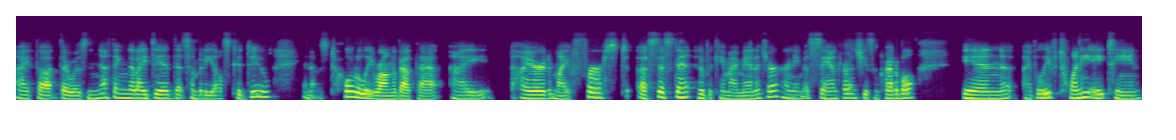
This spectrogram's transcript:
I thought there was nothing that I did that somebody else could do. And I was totally wrong about that. I hired my first assistant who became my manager. Her name is Sandra, and she's incredible. In, I believe, 2018.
